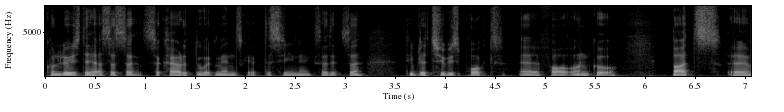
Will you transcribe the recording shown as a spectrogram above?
kunne løse det her, så, så, så kræver det, at du er et menneske efter sine. Ikke? Så, det, så de bliver typisk brugt øh, for at undgå bots, øh,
